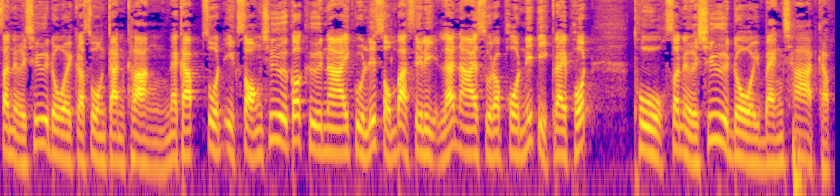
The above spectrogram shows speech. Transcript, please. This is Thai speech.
เสนอชื่อโดยกระทรวงการคลังนะครับ ส่วนอีก 2 ชื่อก็คือนายกุลิสมบัติสิริ และนายสุรพลนิติไกรพจน์ ถูกเสนอชื่อโดยแบงก์ชาติครับ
